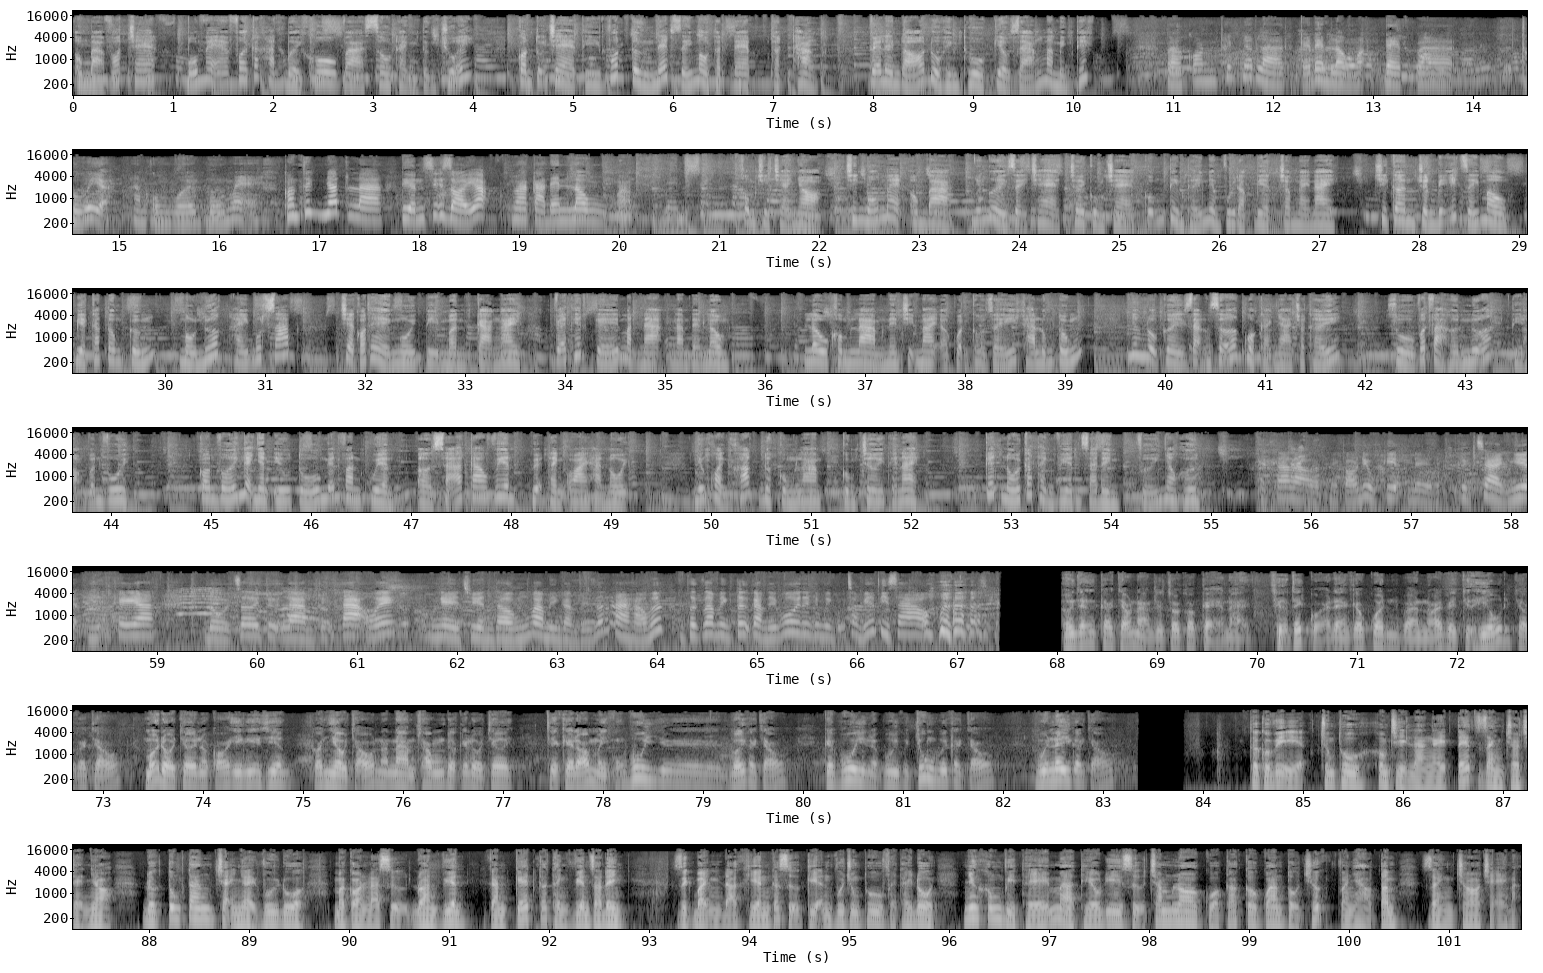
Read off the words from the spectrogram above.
Ông bà vót tre, bố mẹ phơi các hạt bưởi khô và sâu thành từng chuỗi. Còn tụi trẻ thì vuốt từng nếp giấy màu thật đẹp, thật thẳng, vẽ lên đó đủ hình thù kiểu dáng mà mình thích. Và con thích nhất là cái đèn lồng ạ, đẹp và thú vị ạ, làm cùng với bố mẹ. Con thích nhất là tiến sĩ giấy ạ và cả đèn lồng ạ. Không chỉ trẻ nhỏ, chính bố mẹ, ông bà, những người dạy trẻ chơi cùng trẻ cũng tìm thấy niềm vui đặc biệt trong ngày này. Chỉ cần chuẩn bị ít giấy màu, bìa cắt tông cứng, màu nước hay bút sáp, trẻ có thể ngồi tỉ mẩn cả ngày vẽ thiết kế mặt nạ làm đèn lồng. Lâu không làm nên chị Mai ở quận Cầu Giấy khá lúng túng, nhưng nụ cười rạng rỡ của cả nhà cho thấy dù vất vả hơn nữa thì họ vẫn vui. Còn với nghệ nhân yếu tố Nguyễn Văn Quyền ở xã Cao Viên, huyện Thanh Oai, Hà Nội, những khoảnh khắc được cùng làm, cùng chơi thế này, kết nối các thành viên gia đình với nhau hơn. Thực ra là phải có điều kiện để được trải nghiệm những cái à, đồ chơi tự làm tự tạo ấy nghề truyền thống và mình cảm thấy rất là háo hức. Thực ra mình tự cảm thấy vui thôi nhưng mình cũng chẳng biết vì sao. hướng dẫn các cháu làm thì tôi có kể lại sự tích của đèn kéo quân và nói về chữ hiếu cho các cháu. Mỗi đồ chơi nó có ý nghĩa riêng. Có nhiều cháu nó làm xong được cái đồ chơi thì cái đó mình cũng vui với các cháu. Cái vui là vui chung với các cháu vui lây các cháu. Thưa quý vị, Trung thu không chỉ là ngày Tết dành cho trẻ nhỏ, được tung tăng chạy nhảy vui đùa, mà còn là sự đoàn viên, gắn kết các thành viên gia đình. Dịch bệnh đã khiến các sự kiện vui Trung thu phải thay đổi, nhưng không vì thế mà thiếu đi sự chăm lo của các cơ quan tổ chức và nhà hảo tâm dành cho trẻ em ạ.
